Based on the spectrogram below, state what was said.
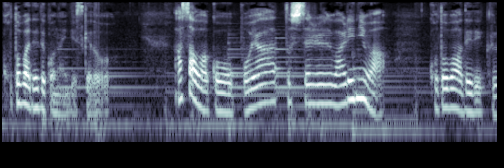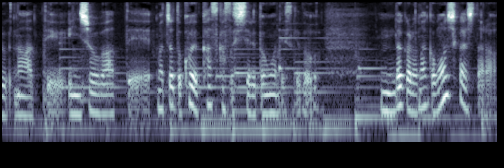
言葉出てこないんですけど朝はこうぼやっとしてる割には言葉は出てくるなっていう印象があって、まあ、ちょっと声カスカスしてると思うんですけど、うん、だからなんかもしかしたら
